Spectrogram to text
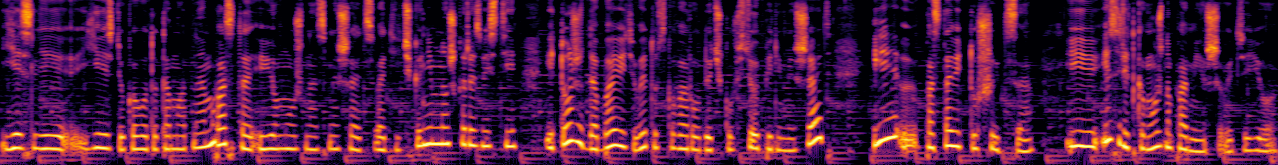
Если есть у кого-то томатная паста, ее можно смешать с водичкой, немножко развести, и тоже добавить в эту сковородочку. Все перемешать и э, поставить тушиться. И изредка можно помешивать ее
